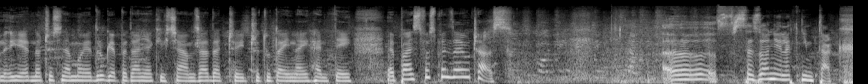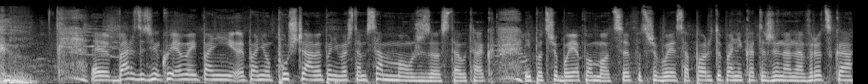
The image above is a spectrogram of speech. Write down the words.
jednocześnie na moje drugie pytanie, jakie chciałam zadać, czyli czy tutaj najchętniej państwo spędzają czas? E, w sezonie letnim tak. E, Bardzo dziękujemy i pani, panią puszczamy, ponieważ tam sam mąż został, tak? I potrzebuje pomocy, potrzebuje supportu. Pani Katarzyna Nawrocka,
